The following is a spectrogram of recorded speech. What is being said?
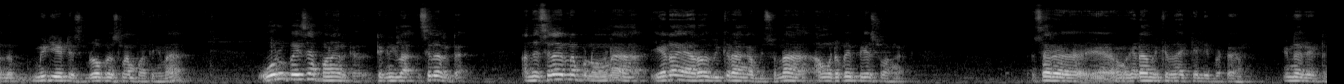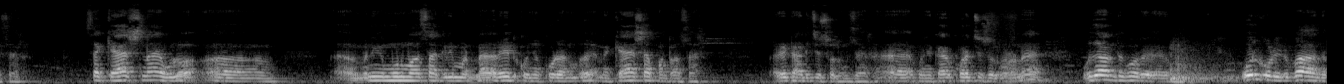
அந்த மீடியேட்டர்ஸ் ப்ரோக்கர்ஸ்லாம் பார்த்தீங்கன்னா ஒரு பைசா பணம் இருக்காது டெக்னிக்கலாக சிலர்கிட்ட. அந்த சிலர் என்ன பண்ணுவாங்கன்னா இடம் யாரோ விற்கிறாங்க அப்படின்னு சொன்னால் அவங்ககிட்ட போய் பேசுவாங்க. சார் அவங்க இடம் விற்கிறதா கேள்விப்பட்டேன். என்ன ரேட்டு சார் சார் கேஷ்னால் எவ்வளோ? நீங்கள் மூணு மாதம் அக்ரிமெண்ட்னா ரேட் கொஞ்சம் கூட. அனுப்புது நான் கேஷாக பண்ணுறேன் சார் ரேட் அடித்து சொல்லுங்கள் சார் கொஞ்சம் க குறைச்சி சொல்லணும்னா உதாரணத்துக்கு ஒரு ஒரு கோடி ரூபாய் அந்த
